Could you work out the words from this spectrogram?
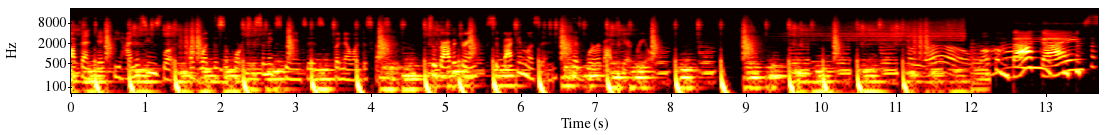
Authentic, behind the scenes look of what the support system experiences, but no one discusses. So grab a drink, sit back, and listen because we're about to get real. Hello, welcome back, guys.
